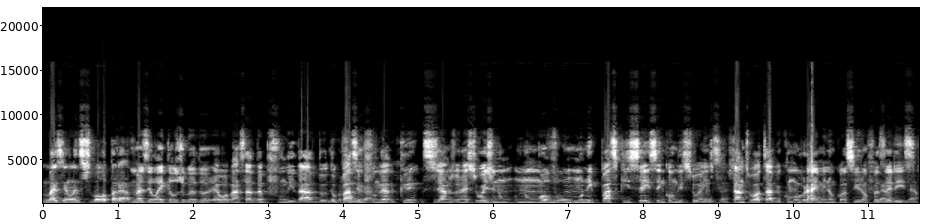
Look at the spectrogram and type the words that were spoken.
mais em lances de bola parada. Mas ele é aquele jogador, é o avançado da profundidade, do, do passe em profundidade, que, sejamos honestos, hoje não, não houve um único passo que saísse em condições. Tanto o Otávio como o Brahim não conseguiram fazer não, isso. Não.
